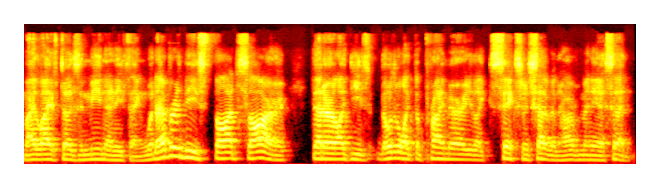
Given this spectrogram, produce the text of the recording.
My life doesn't mean anything. Whatever these thoughts are that are like these those are like the primary like six or seven however many i said.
